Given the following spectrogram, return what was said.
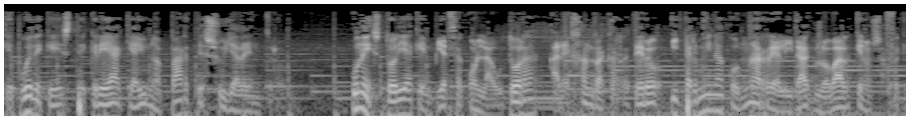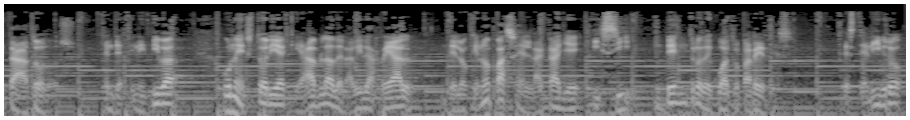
que puede que éste crea que hay una parte suya dentro. Una historia que empieza con la autora, Alejandra Carretero, y termina con una realidad global que nos afecta a todos. En definitiva, una historia que habla de la vida real, de lo que no pasa en la calle y sí dentro de cuatro paredes. Este libro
